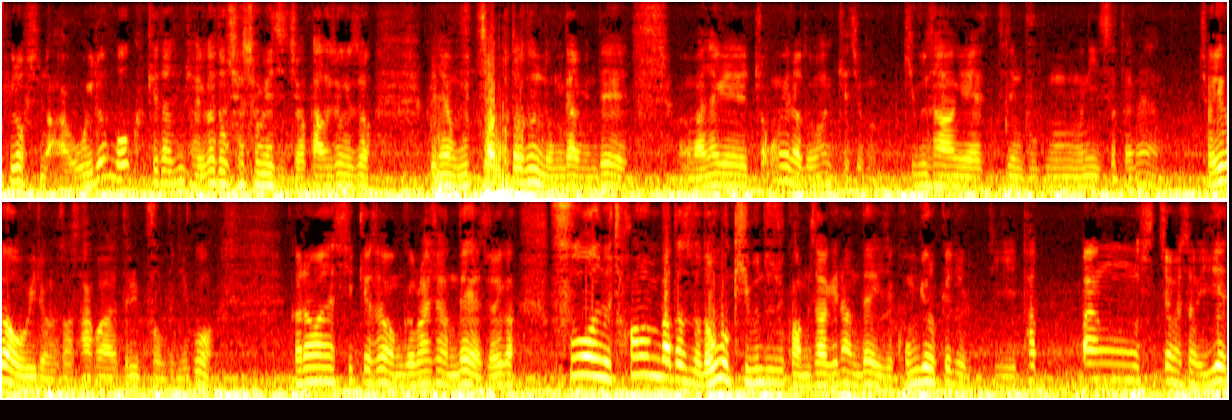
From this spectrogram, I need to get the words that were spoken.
필요 없습니다. 아, 오히려 뭐 그렇게 따지면 저희가 더 죄송해지죠. 방송에서 그냥 웃자고 떠든 농담인데 어, 만약에 조금이라도 이렇게 좀 기분 상하게 드린 부분이 있었다면 저희가 오히려 더 사과드릴 부분이고 그러만 씨께서 언급을 하셨는데 저희가 후원을 처음 받아서 너무 기분도 좋고 감사하긴 한데 이제 공교롭게도 이 팟빵 시점에서 이게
